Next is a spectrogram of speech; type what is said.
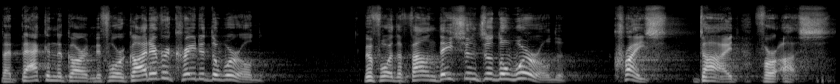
But back in the garden, before God ever created the world, before the foundations of the world, Christ died for us.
